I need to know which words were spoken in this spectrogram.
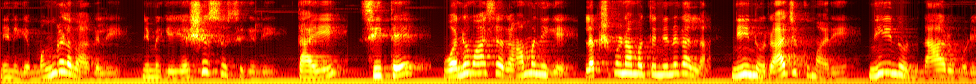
ನಿನಗೆ ಮಂಗಳವಾಗಲಿ, ನಿಮಗೆ ಯಶಸ್ಸು ಸಿಗಲಿ. ತಾಯಿ, ಸೀತೆ ವನವಾಸ ರಾಮನಿಗೆ ಲಕ್ಷ್ಮಣ ಮತ್ತು ನಿನಗಲ್ಲ, ನೀನು ರಾಜಕುಮಾರಿ, ನೀನು ನಾರು ಮುಡಿ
